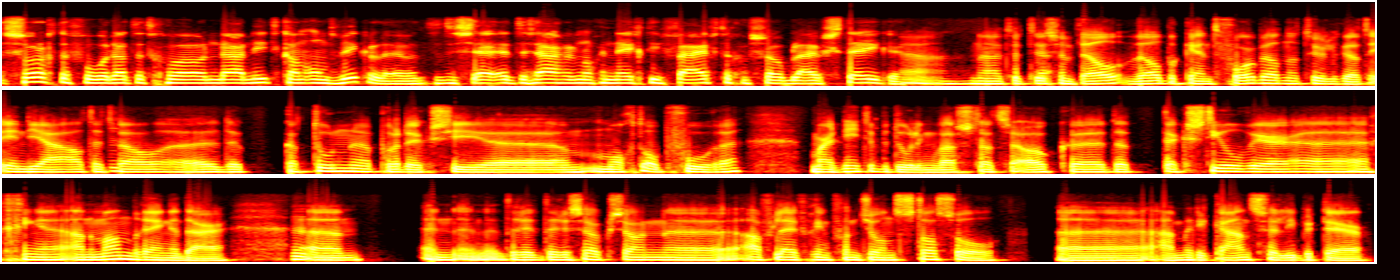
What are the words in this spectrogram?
zorgt ervoor dat het gewoon daar niet kan ontwikkelen. Want het is, het is eigenlijk nog in 1950 of zo blijven steken. Ja, nou, het, het is een wel, welbekend voorbeeld natuurlijk dat India altijd wel eh, de katoenproductie eh, mocht opvoeren. Maar het niet de bedoeling was dat ze ook eh, dat textiel weer gingen aan de man brengen daar. Ja. Ehm, en en er, er is ook zo'n aflevering van John Stossel, Amerikaanse libertair,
